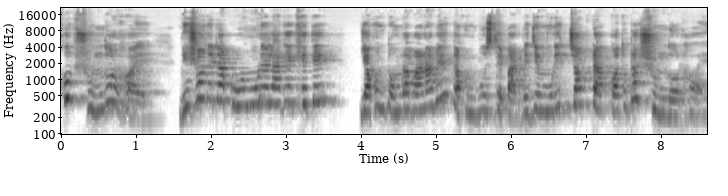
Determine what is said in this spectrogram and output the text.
খুব সুন্দর হয়। ভীষণ এটা কুড়মুড়ে লাগে খেতে। যখন তোমরা বানাবে তখন বুঝতে পারবে যে মুড়ির চপটা কতটা সুন্দর হয়।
